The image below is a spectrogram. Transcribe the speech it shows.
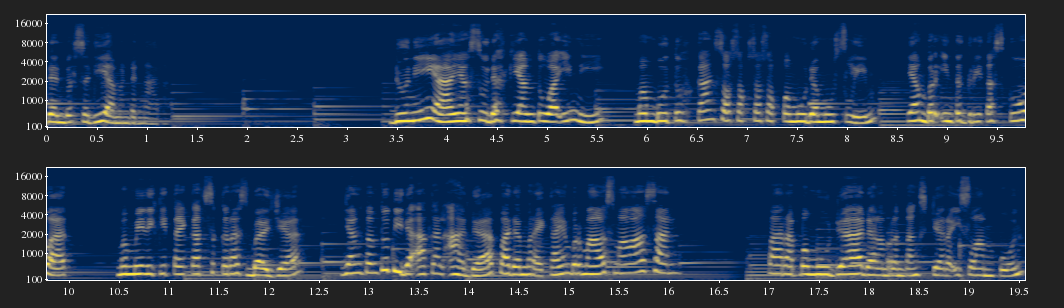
dan bersedia mendengar. Dunia yang sudah kian tua ini membutuhkan sosok-sosok pemuda muslim yang berintegritas kuat, memiliki tekad sekeras baja, yang tentu tidak akan ada pada mereka yang bermalas-malasan. Para pemuda dalam rentang sejarah Islam pun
